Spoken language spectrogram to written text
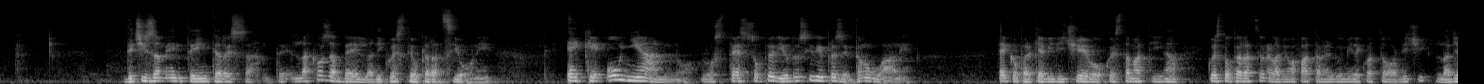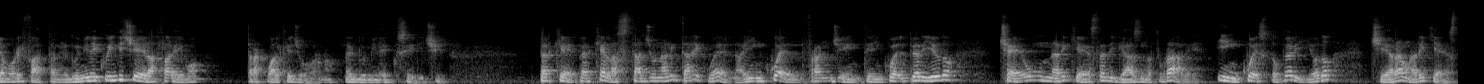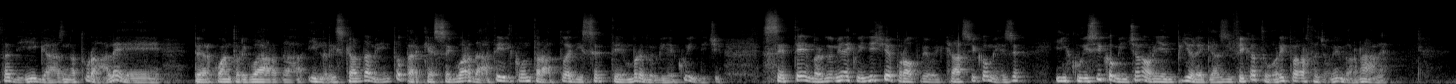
decisamente interessante. La cosa bella di queste operazioni è che ogni anno lo stesso periodo si ripresentano uguali. Ecco perché vi dicevo questa mattina questa operazione l'abbiamo fatta nel 2014, l'abbiamo rifatta nel 2015 e la faremo tra qualche giorno, nel 2016. Perché? Perché la stagionalità è quella, in quel frangente, in quel periodo c'è una richiesta di gas naturale. In questo periodo c'era una richiesta di gas naturale per quanto riguarda il riscaldamento, perché se guardate il contratto è di settembre 2015. Settembre 2015 è proprio il classico mese in cui si cominciano a riempire i gasificatori per la stagione invernale.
